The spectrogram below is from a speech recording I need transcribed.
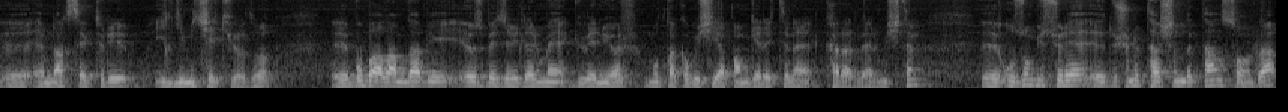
e, emlak sektörü ilgimi çekiyordu. E, Bu bağlamda bir öz becerilerime güveniyor, mutlaka bu işi yapmam gerektiğine karar vermiştim. E, Uzun bir süre e, düşünüp taşındıktan sonra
